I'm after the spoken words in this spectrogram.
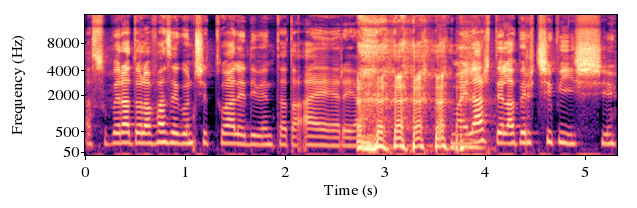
Ha superato la fase concettuale è diventata aerea. ma l'arte la percepisci.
